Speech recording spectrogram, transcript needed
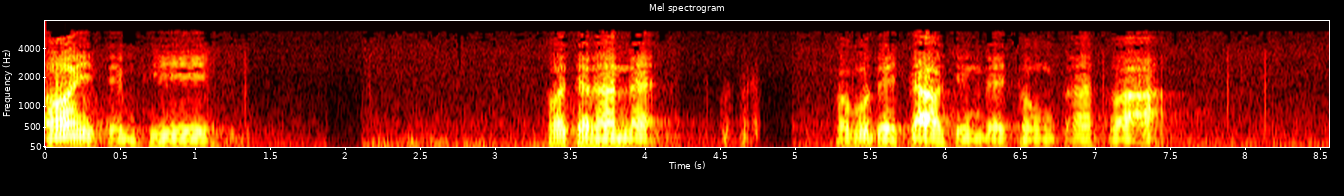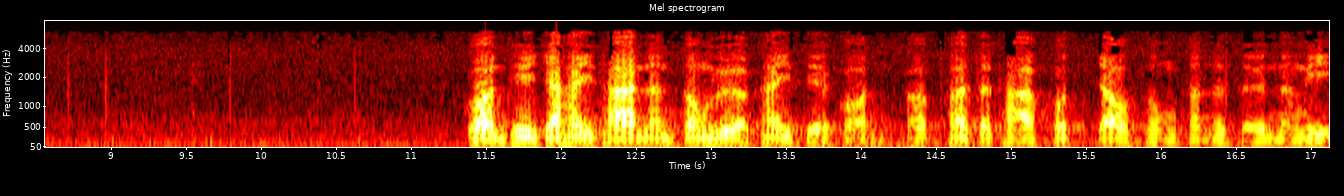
น้อยเต็มที เพราะฉะนั้นแหละ พระพุทธเจ้าจึงได้ทรงตรัสว่า ก่อนที่จะให้ทานนั้นต้องเลือกให้เสียก่อน เพราะพระสถาคตเจ้าทรงสรรเสริญดังนี้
